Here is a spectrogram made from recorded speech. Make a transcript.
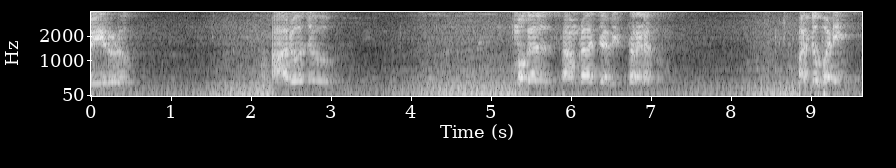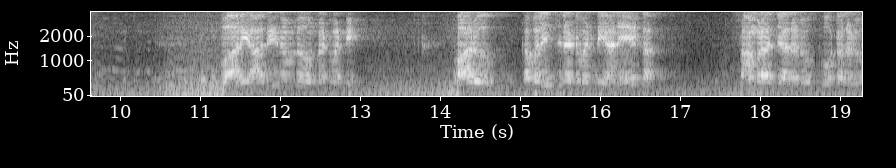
వీరుడు. ఆ రోజు మొఘల్ సామ్రాజ్య విస్తరణకు అడ్డుపడి వారి ఆధీనంలో ఉన్నటువంటి వారు కబలించినటువంటి అనేక సామ్రాజ్యాలను కోటలను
